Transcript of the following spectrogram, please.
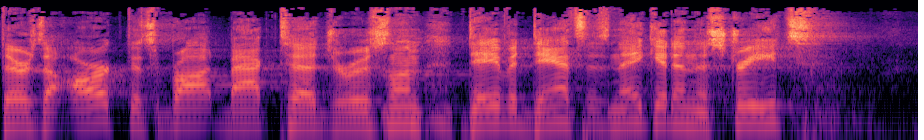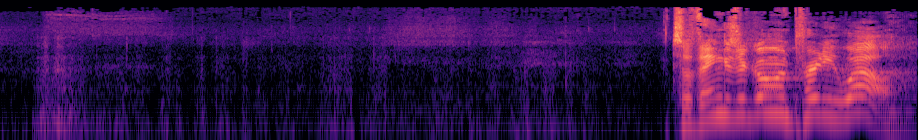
There's an ark that's brought back to Jerusalem. David dances naked in the streets. So things are going pretty well.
